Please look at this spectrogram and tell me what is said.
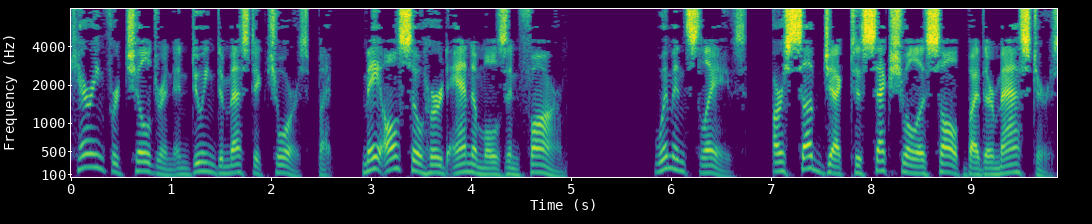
caring for children and doing domestic chores, but may also herd animals and farm. Women slaves are subject to sexual assault by their masters.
